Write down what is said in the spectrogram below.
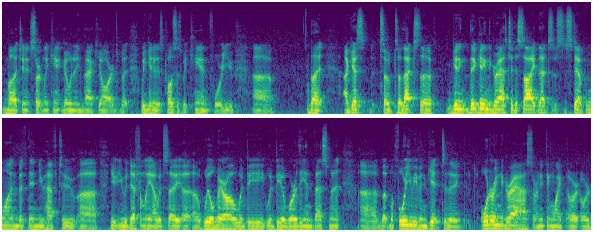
much, and it certainly can't go in any backyards. But we get it as close as we can for you. Uh, but I guess so. So that's the getting the, getting the grass to the site. That's step one. But then you have to uh, you, you would definitely I would say a, a wheelbarrow would be would be a worthy investment. Uh, but before you even get to the ordering the grass or anything like or, or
